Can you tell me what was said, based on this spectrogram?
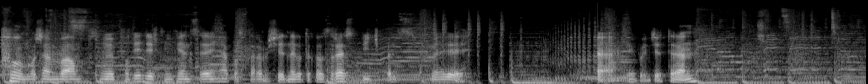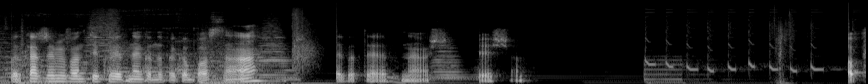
Puh, możemy wam w sumie powiedzieć mniej więcej. Ja postaram się jednego tylko zrespić, powiedzmy... E, niech będzie ten. Pokażemy wam tylko jednego nowego bossa. Tego T15. 50. Hop,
